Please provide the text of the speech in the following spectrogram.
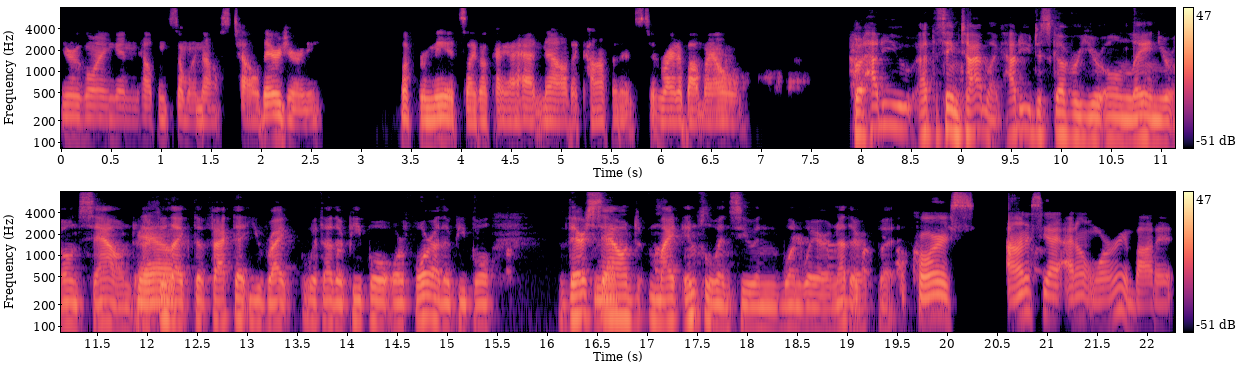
you're going in and helping someone else tell their journey. But for me, it's like, okay, I had now the confidence to write about my own. But how do you, at the same time, like, how do you discover your own lane, your own sound? Yeah. I feel like the fact that you write with other people or for other people, their sound yeah. might influence you in one way or another. But of course, honestly, I, I don't worry about it.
